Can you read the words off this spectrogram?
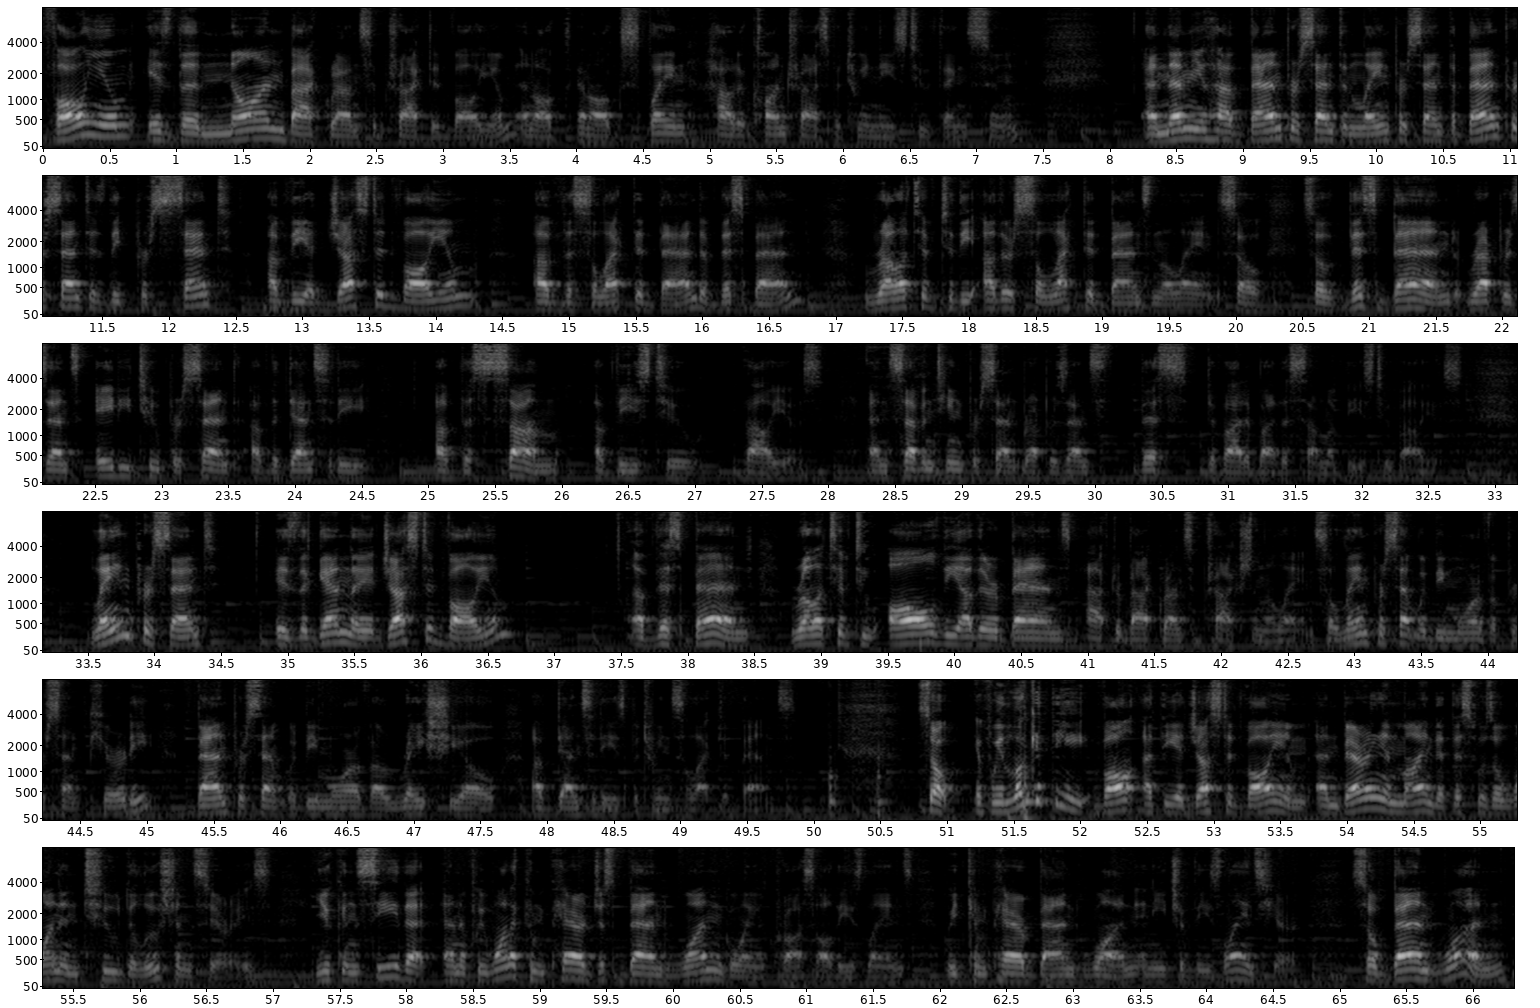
Volume is the non-background subtracted volume, and I'll, and I'll explain how to contrast between these two things soon. And then you have band percent and lane percent. The band percent is the percent of the adjusted volume of the selected band, of this band, relative to the other selected bands in the lane. So, so this band represents 82% of the density of the sum of these two values. And 17% represents this divided by the sum of these two values. Lane percent is again the adjusted volume of this band relative to all the other bands after background subtraction in the lane. So lane percent would be more of a percent purity, band percent would be more of a ratio of densities between selected bands. So if we look at the at the adjusted volume and bearing in mind that this was a 1 in 2 dilution series, you can see that, and if we want to compare just band 1 going across all these lanes, we'd compare band 1 in each of these lanes here. So band 1,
